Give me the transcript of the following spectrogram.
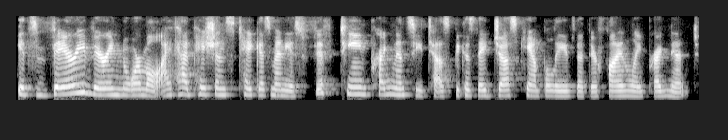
It's very, very normal. I've had patients take as many as 15 pregnancy tests because they just can't believe that they're finally pregnant.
